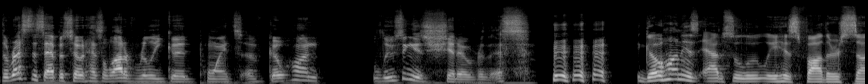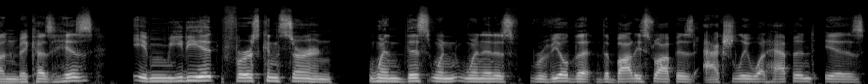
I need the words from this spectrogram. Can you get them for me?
the rest of this episode has a lot of really good points of Gohan losing his shit over this. Gohan is absolutely his father's son because his immediate first concern when this when when it is revealed that the body swap is actually what happened is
